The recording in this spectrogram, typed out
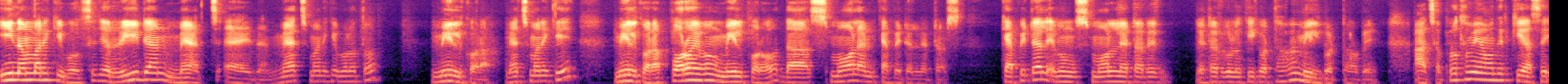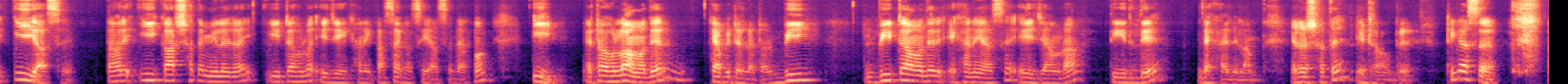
ই নাম্বারে কি বলছে যে রিড অ্যান্ড ম্যাচ ম্যাচ মানে কি বলতো? মিল করা। ম্যাচ মানে কি? মিল করা। পড়ো এবং মিল করো the small and capital letters capital এবং স্মল লেটারের লেটারগুলো কি করতে হবে? মিল করতে হবে। আচ্ছা প্রথমে আমাদের কি আছে? ই আছে। তাহলে ই কার সাথে মিলে যায়? ইটা হলো এই যে এখানে কাছাকাছি আছে, দেখো। ই এটা হলো আমাদের ক্যাপিটাল লেটার বি বিটা আমাদের এখানে আছে, এই যে আমরা তীর দিয়ে দেখাই দিলাম। এটার সাথে এটা হবে, ঠিক আছে?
